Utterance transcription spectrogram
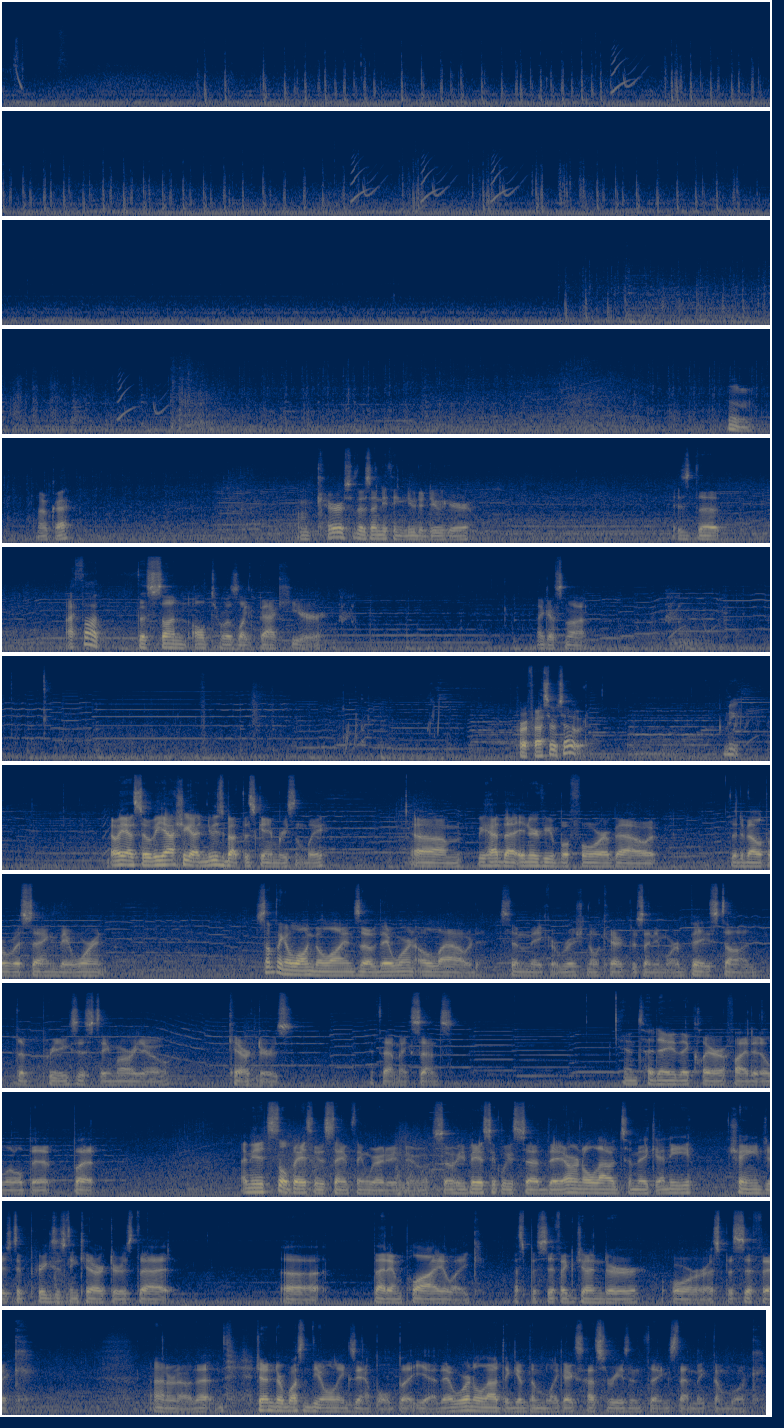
Hmm. Okay. I'm curious if there's anything new to do here. Is the... I thought the sun altar was like back here. I guess not. Professor Toad. Neat. Oh yeah, so we actually got news about this game recently. Um, we had that interview before about the developer was saying they weren't something along the lines of they weren't allowed to make original characters anymore based on the pre-existing Mario characters, if that makes sense. And today they clarified it a little bit, but I mean, it's still basically the same thing we already knew. So he basically said they aren't allowed to make any changes to pre-existing characters that uh, that imply like a specific gender or a specific I don't know that gender wasn't the only example, but yeah, they weren't allowed to give them like accessories and things that make them look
